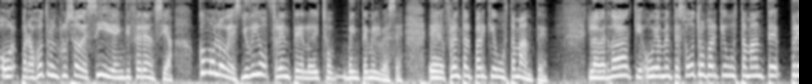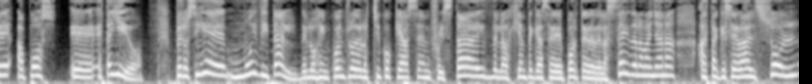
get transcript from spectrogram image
o para otros incluso decide indiferencia. ¿Cómo lo ves? Yo vivo frente, lo he dicho 20 mil veces, eh, frente al Parque Bustamante. La verdad que obviamente es otro Parque Bustamante pre a post eh, estallido, pero sigue muy vital de los encuentros de los chicos que hacen freestyle, de la gente que hace deporte desde las 6 de la mañana hasta que se va el sol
